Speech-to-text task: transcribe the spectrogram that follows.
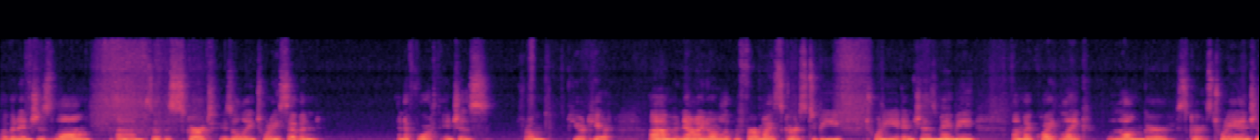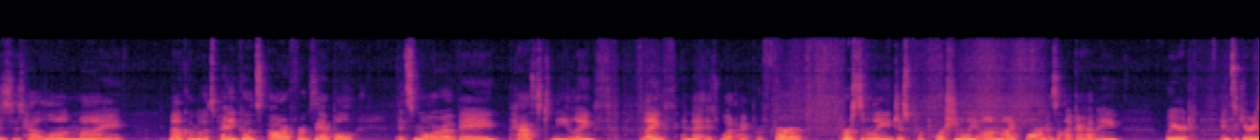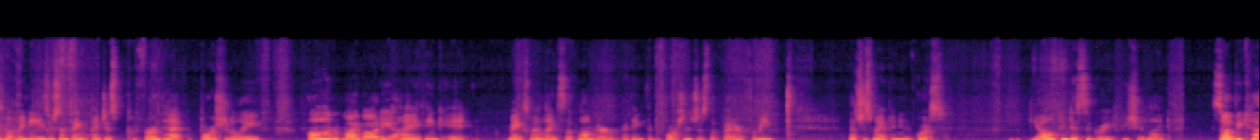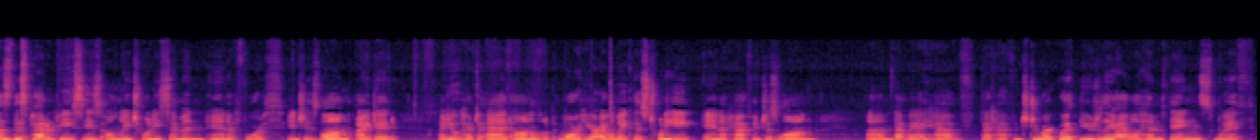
of an inches long. Um, so the skirt is only 27 and a fourth inches from here to here. Um, now I normally prefer my skirts to be 28 inches maybe. Um, I quite like longer skirts. 28 inches is how long my Malco Modes petticoats are, for example. It's more of a past knee length length, and that is what I prefer. Personally, just proportionally on my form. It's not like I have any weird insecurities about my knees or something. I just prefer that proportionally on my body. I think it makes my legs look longer. I think the proportions just look better for me. That's just my opinion, of course. Y'all can disagree if you should like. So because this pattern piece is only 27 and a fourth inches long, I did, I do have to add on a little bit more here. I will make this 28 and a half inches long. Um, that way I have that half inch to work with. Usually I will hem things with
